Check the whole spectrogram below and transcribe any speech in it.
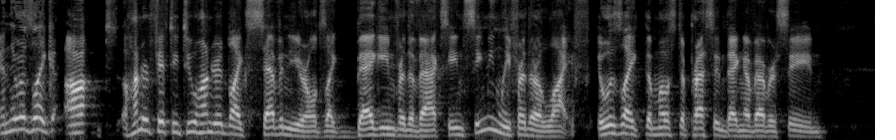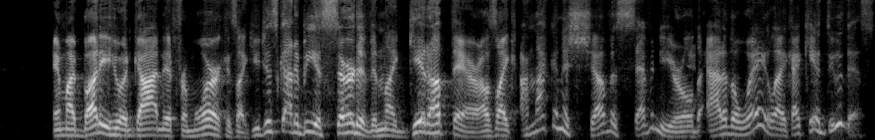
and there was like uh, 150 200 like 70 year olds like begging for the vaccine seemingly for their life. It was like the most depressing thing i've ever seen. And my buddy who had gotten it from work is like you just got to be assertive and like get up there. I was like i'm not going to shove a 70 year old out of the way. Like i can't do this.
